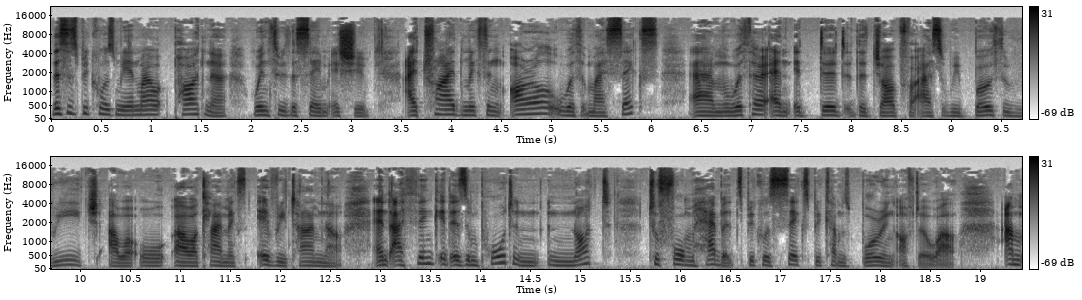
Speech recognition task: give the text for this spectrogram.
This is because me and my partner went through the same issue. I tried mixing oral with my sex um, with her, and it did the job for us. We both reach our, our climax every time now. And I think it is important not to form habits because sex becomes boring after a while. I'm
